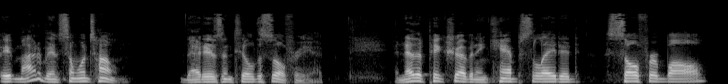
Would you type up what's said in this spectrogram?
it might have been someone's home. That is until the sulfur hit. Another picture of an encapsulated sulfur ball.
